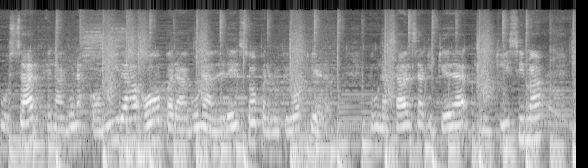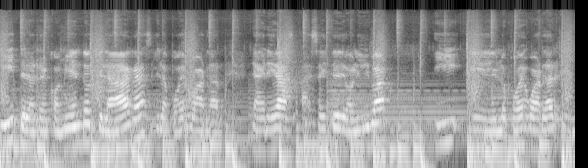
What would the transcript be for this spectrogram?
usar en algunas comidas o para algún aderezo, para lo que vos quieras. Es una salsa que queda riquísima y te la recomiendo que la hagas y la podés guardar. Le agregas aceite de oliva y eh, lo podés guardar en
